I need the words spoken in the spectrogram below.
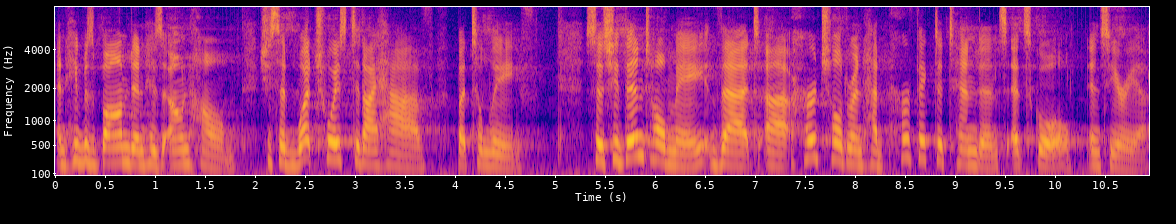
And he was bombed in his own home. She said, What choice did I have but to leave? So she then told me that uh, her children had perfect attendance at school in Syria.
